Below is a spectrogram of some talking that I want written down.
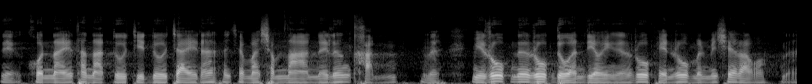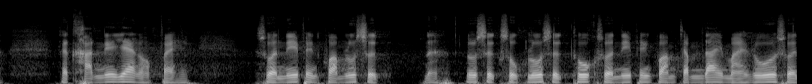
เนี่ยคนไหนถนัดดูจิตดูใจนะจะมาชำนาญในเรื่องขันนะมีรูปเนื้อรูปดูอันเดียวเองรูปเห็นรูปมันไม่ใช่เรานะแต่ขันเนี่ยแยกออกไป ส่วนนี้เป็นความรู้สึกนะรู้สึกสุขรู้สึกทุกข์ส่วนนี้เป็นความจำได้หมายรู้ ส่วน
